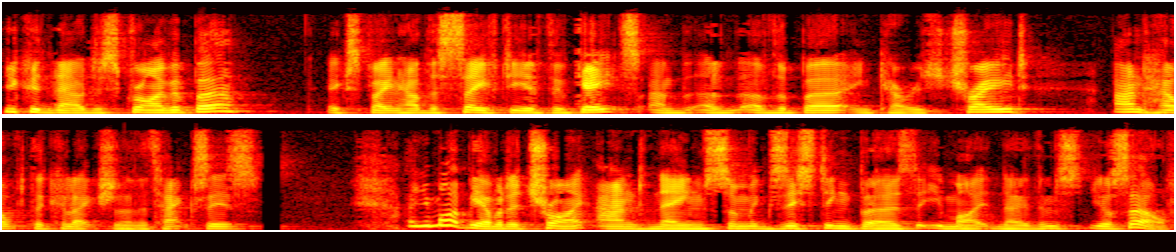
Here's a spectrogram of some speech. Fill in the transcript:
You could now describe a burh, explain how the safety of the gates and of the burh encouraged trade and helped the collection of the taxes, and you might be able to try and name some existing burhs that you might know them yourself.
